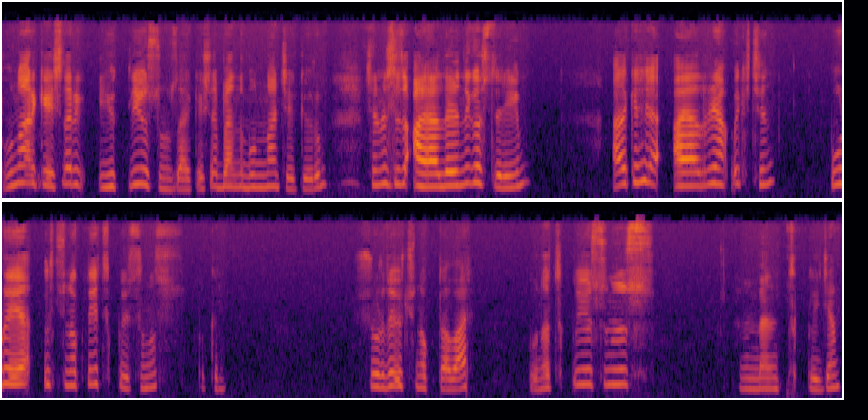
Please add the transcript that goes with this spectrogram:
Bunu arkadaşlar yüklüyorsunuz arkadaşlar. Ben de bundan çekiyorum. Şimdi size ayarlarını göstereyim. Arkadaşlar ayarları yapmak için buraya 3 noktaya tıklıyorsunuz. Bakın. Şurada 3 nokta var. Buna tıklıyorsunuz. Hemen ben tıklayacağım.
